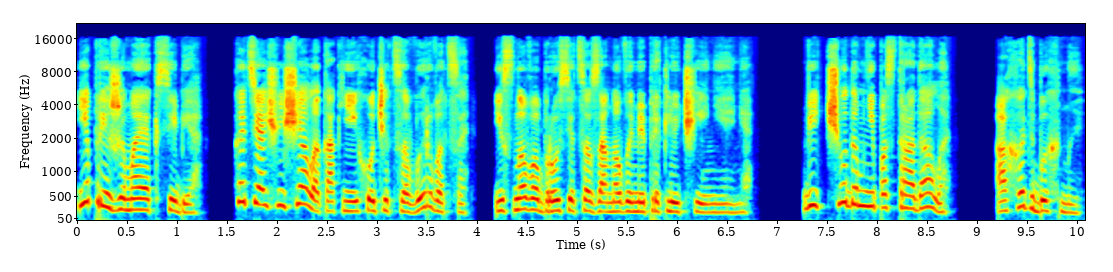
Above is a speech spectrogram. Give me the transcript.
и прижимая к себе, хотя ощущала, как ей хочется вырваться и снова броситься за новыми приключениями. Ведь чудом не пострадала, а хоть бы хны.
